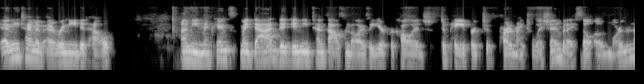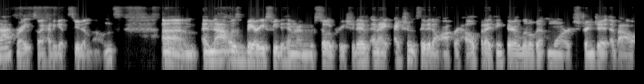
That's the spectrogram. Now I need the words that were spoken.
anytime I've ever needed help, I mean, my parents, my dad did give me ten thousand dollars a year for college to pay for t- part of my tuition, but I still owed more than that, right? So I had to get student loans, um, and that was very sweet to him, and I'm so appreciative. And I, I shouldn't say they don't offer help, but I think they're a little bit more stringent about,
